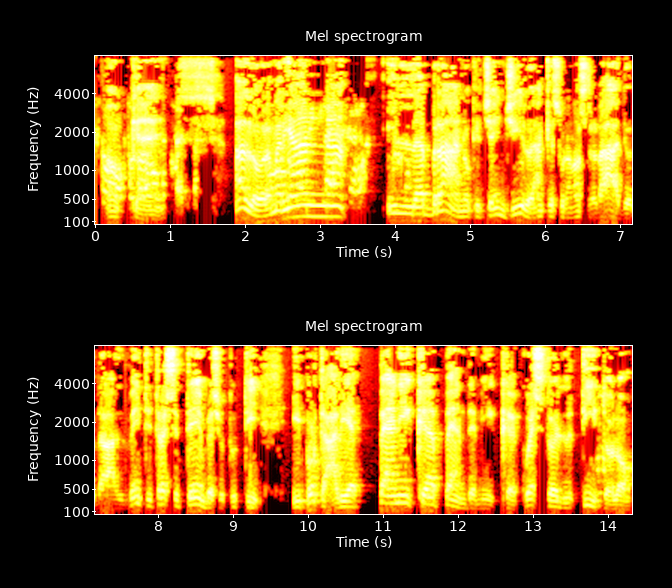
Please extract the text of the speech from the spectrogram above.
sto molto sola con me stessa. Allora, Marianna, Riflettere. il brano che c'è in giro e anche sulla nostra radio dal 23 settembre su tutti i portali è Panic Pandemic, questo è il titolo,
